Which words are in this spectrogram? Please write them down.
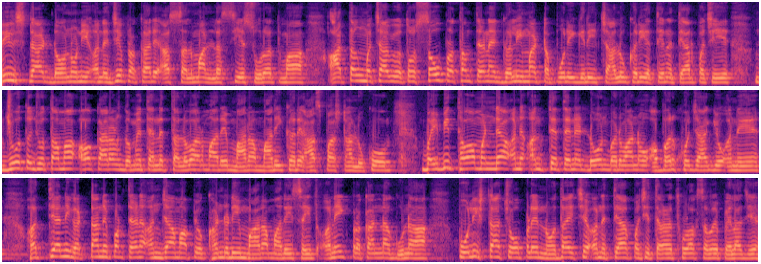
રીલ્સના ડોનોની અને જે પ્રકારે આ સલમાન લસ્સીએ સુરતમાં આતંક મચાવ્યો હતો. સૌ પ્રથમ તેણે ગલીમાં ટપોરીગીરી ચાલુ કરી હતી અને ત્યાર પછી જોત જોતામાં અકારણ ગમે તેને તલવાર મારે, મારા મારી કરે આસપાસના લોકો. ભયભીત થવા માંડ્યા અને અંતે તેને ડોન બનવાનો અભરખો જાગ્યો અને હત્યાની ઘટનાને પણ તેણે અંજામ આપ્યો. ખંડણી મારામારી સહિત અનેક પ્રકારના ગુના પોલીસના ચોપડે નોંધાય છે અને ત્યાર પછી તેણે થોડાક સમય પહેલાં જે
